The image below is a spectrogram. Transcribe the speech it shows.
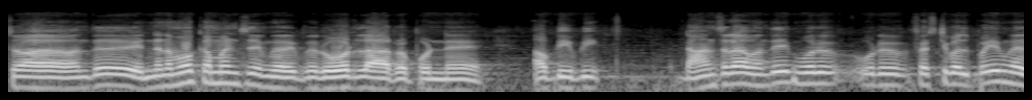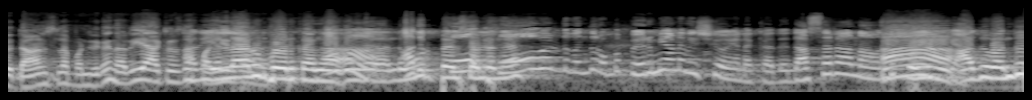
ஸோ வந்து என்னென்னமோ கமெண்ட்ஸ் இவங்க ரோட்ல ஆடுற பொண்ணு அப்படி இப்படி. டான்ஸரா வந்து ஒரு ஒரு ஃபெஸ்டிவல் போய் இவங்க டான்ஸ்லாம் பண்ணிருக்காங்க. நிறைய ஆக்டர்ஸ் தான் அது எல்லாரும் போயிருக்காங்க. அந்த ஊர் பேர் சொல்லுங்க. வந்து ரொம்ப பெருமையான விஷயம் எனக்கு. அது தசரா நான் அது வந்து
